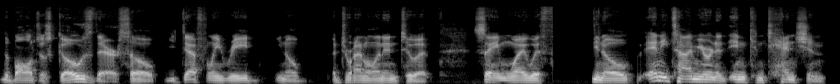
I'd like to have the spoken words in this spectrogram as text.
the ball just goes there. So you definitely read, you know, adrenaline into it. Same way with, you know, anytime you're in, a, in contention,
